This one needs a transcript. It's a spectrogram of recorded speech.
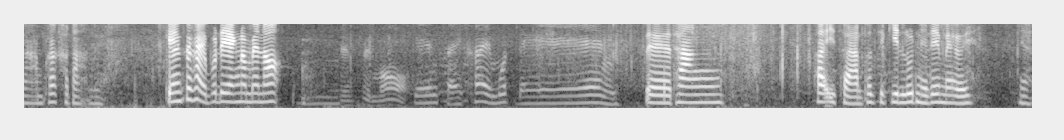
งามค่าขนาดเลย แกงใส่ไข่มดแดงนะแม่เนาะ แกงใส่ไข่มดแดง แต่ทางภาคอีสานเพิ่นจะกินรุ่นนี้ได้ไหมเอ้ยเนี่ย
